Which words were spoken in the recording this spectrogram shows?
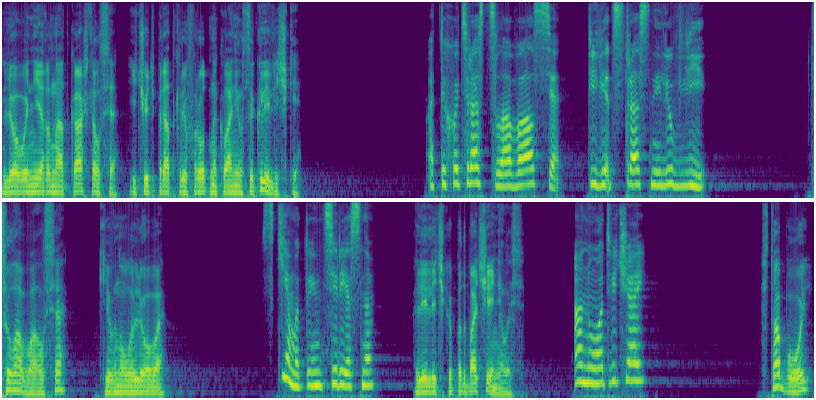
Лёва нервно откашлялся и, чуть приоткрыв рот, наклонился к Лилечке. «А ты хоть раз целовался, певец страстной любви?» «Целовался?» – кивнул Лёва. «С кем это интересно?» Лилечка подбоченилась. «А ну, отвечай!» «С тобой,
